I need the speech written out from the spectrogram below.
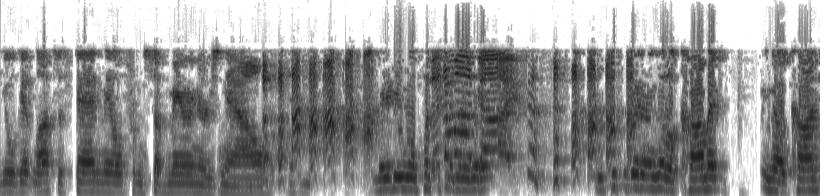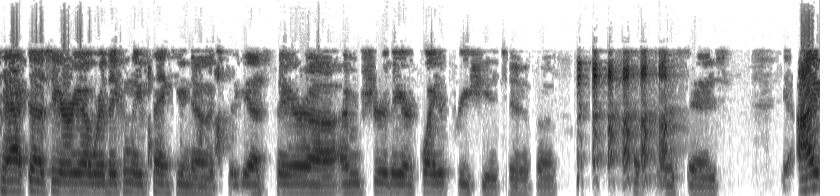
you'll get lots of fan mail from submariners now. maybe we'll put together a little, we'll put together a little comment, you know, contact us area where they can leave thank you notes. But yes, they're. Uh, I'm sure they are quite appreciative of, of those days. I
